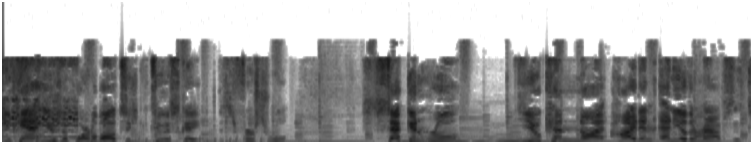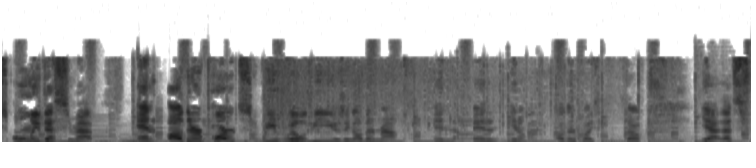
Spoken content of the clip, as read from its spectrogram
you can't use a portal ball to, to escape. This is the first rule. Second rule, you cannot hide in any other maps. It's only this map. And other parts, we will be using other maps in, in you know, other places. So, yeah, that's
